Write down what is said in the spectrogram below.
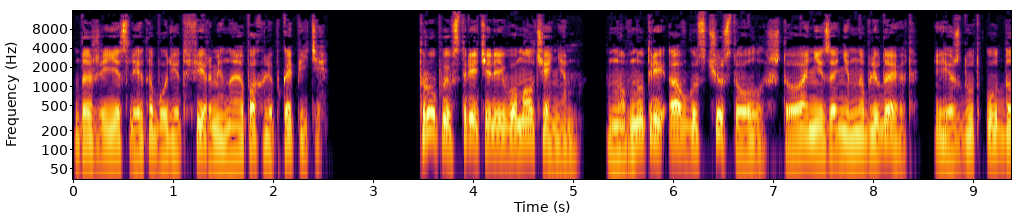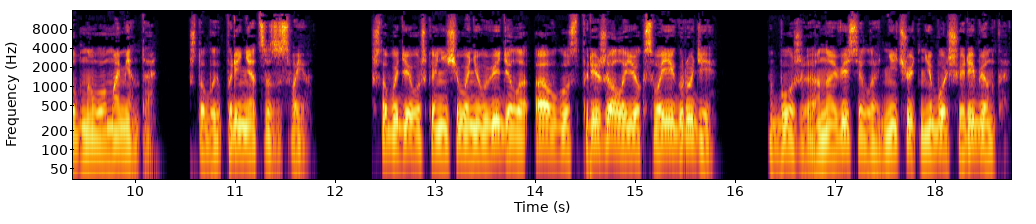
даже если это будет фирменная похлебка Пити. Трупы встретили его молчанием, но внутри Август чувствовал, что они за ним наблюдают и ждут удобного момента, чтобы приняться за свое. Чтобы девушка ничего не увидела, Август прижал ее к своей груди. Боже, она весила ничуть не больше ребенка.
